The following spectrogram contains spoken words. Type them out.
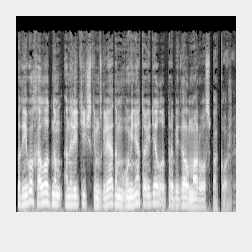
Под его холодным аналитическим взглядом у меня то и дело пробегал мороз по коже.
